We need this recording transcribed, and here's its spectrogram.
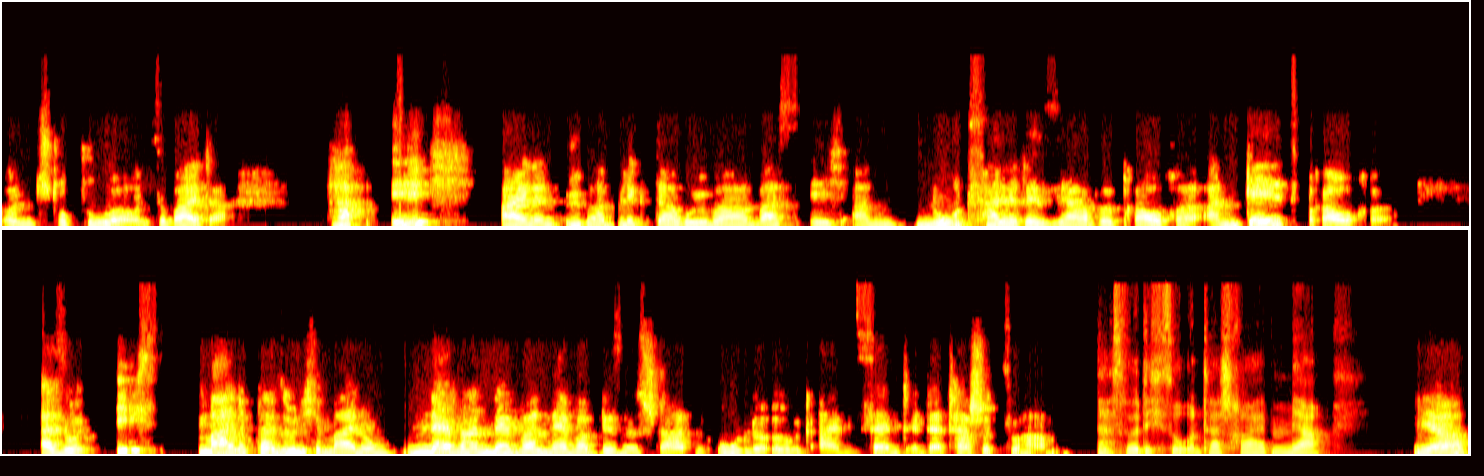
und Struktur und so weiter. Hab ich einen Überblick darüber, was ich an Notfallreserve brauche, an Geld brauche? Also ich, meine persönliche Meinung, never, never, never Business starten, ohne irgendeinen Cent in der Tasche zu haben. das würde ich so unterschreiben. Ja, Ja,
